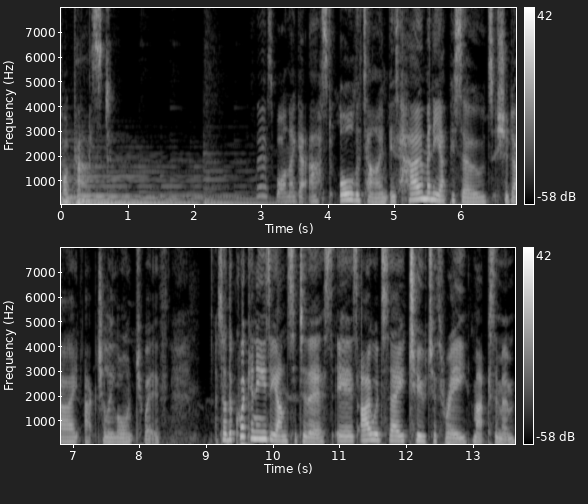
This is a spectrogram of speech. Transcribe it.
podcast. One I get asked all the time is how many episodes should I actually launch with? So, the quick and easy answer to this is I would say two to three maximum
